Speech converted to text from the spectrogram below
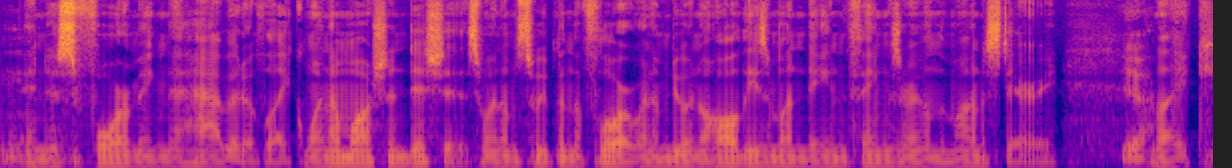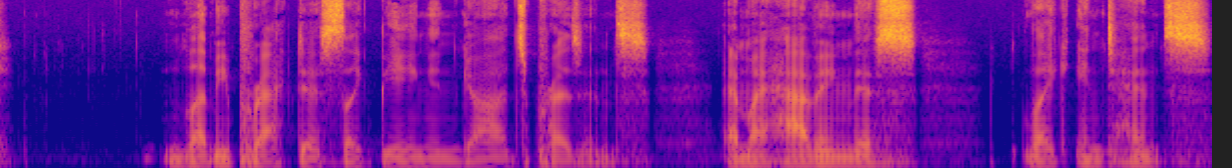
Mm. and just forming the habit of like when i'm washing dishes when i'm sweeping the floor when i'm doing all these mundane things around the monastery yeah. like let me practice like being in god's presence. Am i having this like intense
